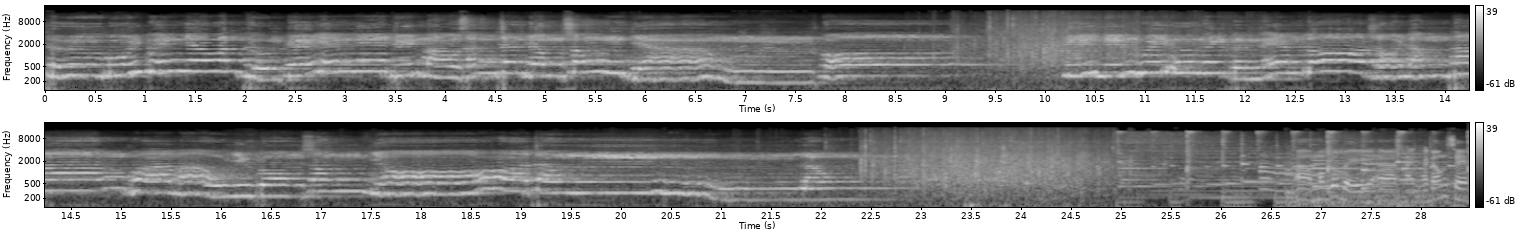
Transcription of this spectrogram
Từ buổi quen nhau anh thường kể còn sông gió trong lòng À, mong quý vị à, hãy, hãy đón xem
